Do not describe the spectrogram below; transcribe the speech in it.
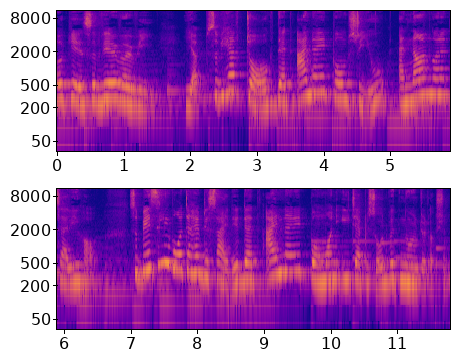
Okay, so where were we? Yep. So we have talked that I narrate poems to you, and now I'm gonna tell you how. So basically, what I have decided that I narrate poem on each episode with no introduction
